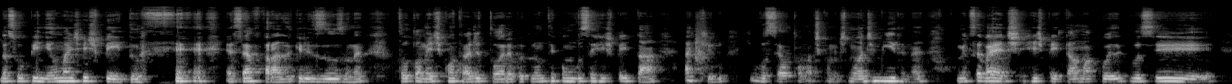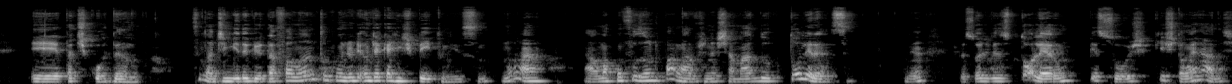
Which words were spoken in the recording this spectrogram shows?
da sua opinião, mas respeito. Essa é a frase que eles usam, né? Totalmente contraditória, porque não tem como você respeitar aquilo que você automaticamente não admira, né? Como é que você vai respeitar uma coisa que você está eh, discordando? Você não admira o que ele está falando, então onde é que é respeito nisso? Não há há uma confusão de palavras, né, chamado tolerância. Né? As pessoas às vezes toleram pessoas que estão erradas.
